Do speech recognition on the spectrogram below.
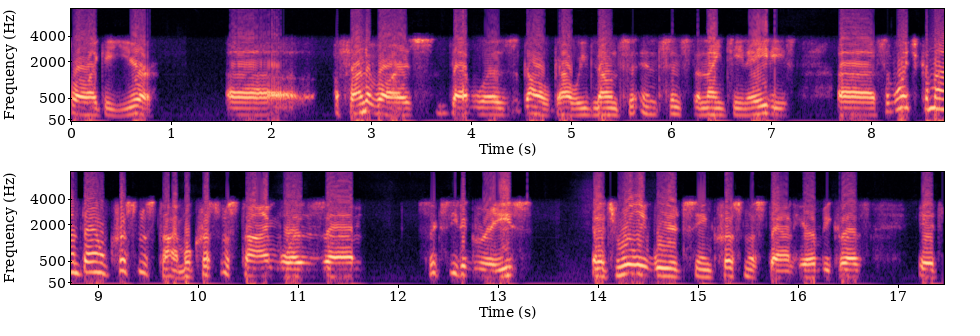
for like a year, uh, a friend of ours that was oh god we've known si- since the 1980s. Uh, so why don't you come on down Christmas time? Well, Christmas time was um, 60 degrees, and it's really weird seeing Christmas down here because it's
